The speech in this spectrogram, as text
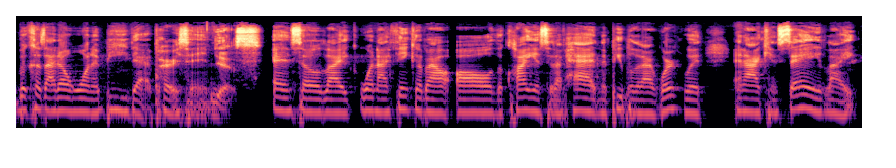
because I don't want to be that person. Yes. And so, like, when I think about all the clients that I've had and the people that I've worked with, and I can say, like,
